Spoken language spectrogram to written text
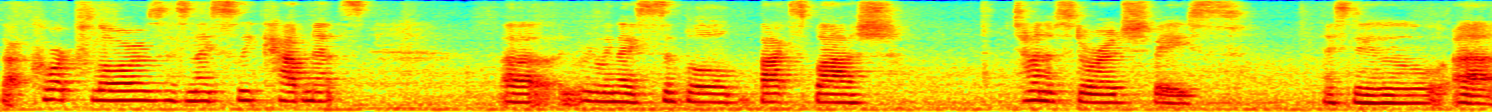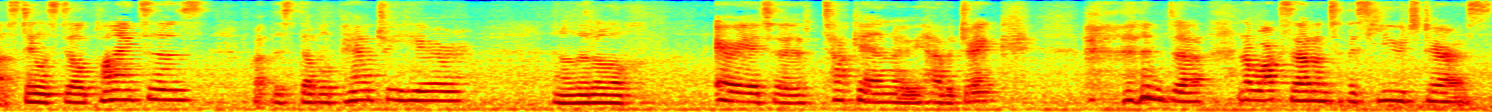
Got cork floors, has nice sleek cabinets a really nice simple backsplash, ton of storage space, nice new uh, stainless steel appliances, got this double pantry here, and a little area to tuck in, maybe have a drink, and, uh, and it walks out onto this huge terrace.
